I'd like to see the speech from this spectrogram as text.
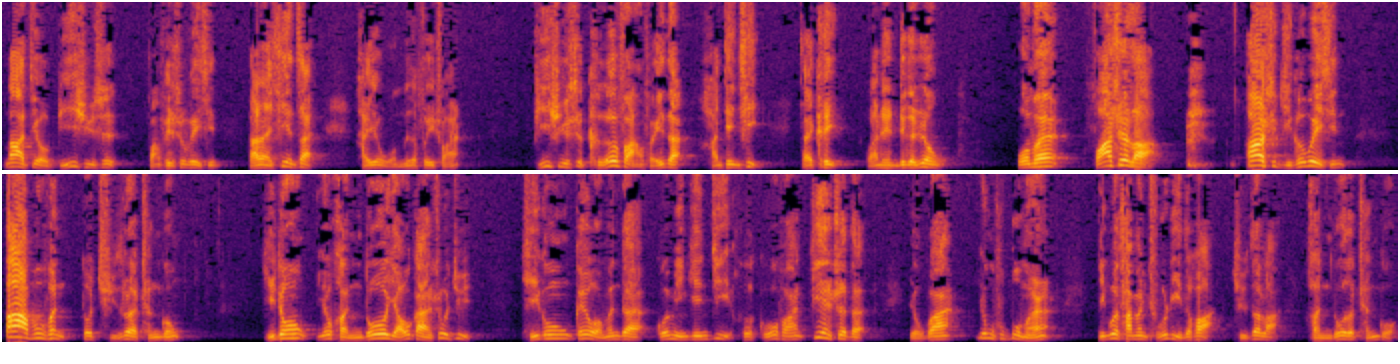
那就必须是返回式卫星。当然，现在还有我们的飞船，必须是可返回的航天器才可以完成这个任务。我们发射了二十几个卫星，大部分都取得了成功。其中有很多遥感数据提供给我们的国民经济和国防建设的有关用户部门，经过他们处理的话，取得了很多的成果。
